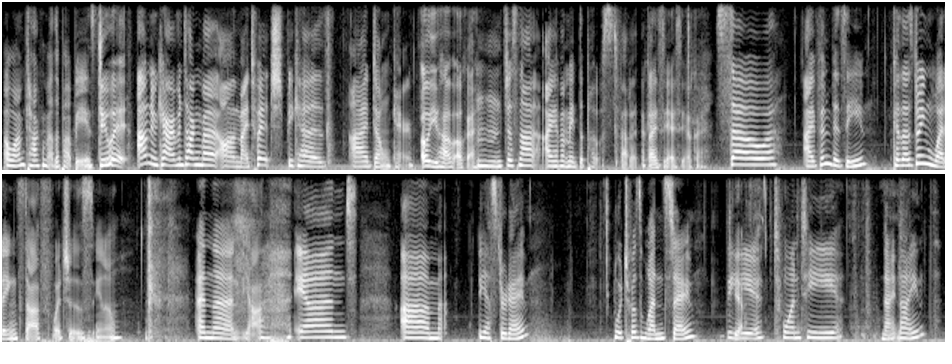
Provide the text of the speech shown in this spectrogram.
Oh, I'm talking about the puppies. do it. I don't even care. I've been talking about it on my Twitch because I don't care. Oh, you have? Okay. Mm, just not, I haven't made the post about it. Okay. I see. I see. Okay. So I've been busy because I was doing wedding stuff, which is, you know. and then, yeah. And Um, yesterday, which was Wednesday, the Yes. 29th, Ninth.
